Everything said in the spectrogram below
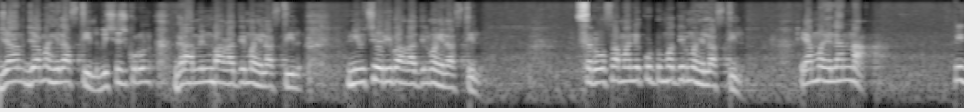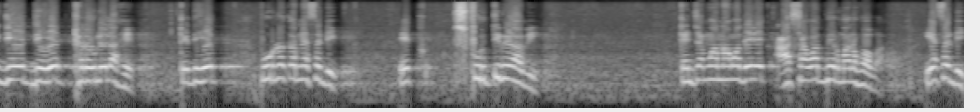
ज्या ज्या महिला असतील विशेष करून ग्रामीण भागातील महिला असतील निम शहरी भागातील महिला असतील सर्वसामान्य कुटुंबातील महिला असतील या महिलांना जे ध्येय ठरवलेलं आहे ते ध्येय पूर्ण करण्यासाठी एक स्फूर्ती मिळावी. त्यांच्या मनामध्ये एक आशावाद निर्माण व्हावा. यासाठी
